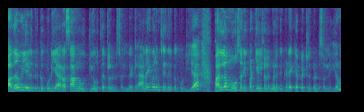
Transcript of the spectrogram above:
பதவியில் இருந்திருக்கக்கூடிய அரசாங்க உத்தியோகத்தர்கள் என்று சொல்லி இவர்கள் அனைவரும் செய்திருக்கக்கூடிய பல மோசடி பட்டியல்கள் எங்களுக்கு கிடைக்கப்பெற்றிருக்கு என்று சொல்லியும்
